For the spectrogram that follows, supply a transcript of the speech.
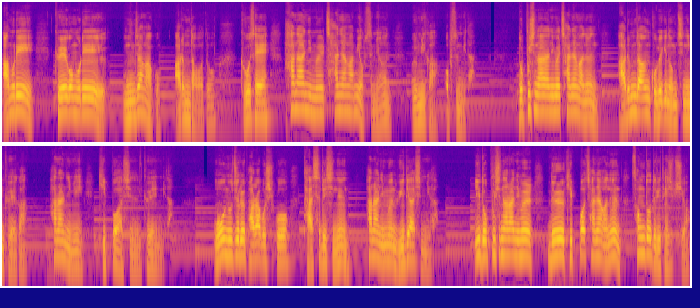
아무리 교회 건물이 웅장하고 아름다워도 그곳에 하나님을 찬양함이 없으면 의미가 없습니다. 높으신 하나님을 찬양하는 아름다운 고백이 넘치는 교회가 하나님이 기뻐하시는 교회입니다. 온 우주를 바라보시고 다스리시는 하나님은 위대하십니다. 이 높으신 하나님을 늘 기뻐 찬양하는 성도들이 되십시오.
